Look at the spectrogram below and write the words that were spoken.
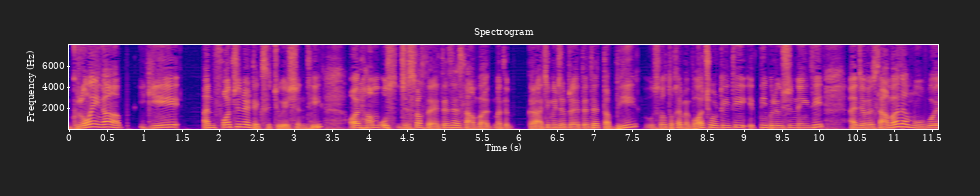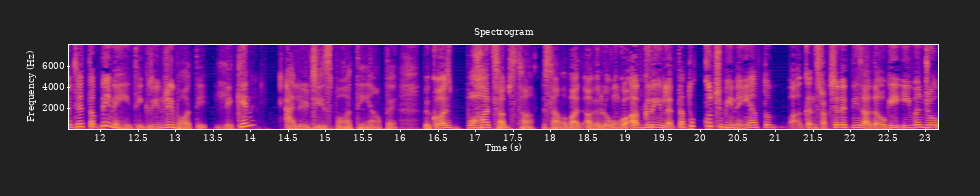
ग्रोइंग अप ये अनफॉर्चुनेट एक सिचुएशन थी और हम उस, जिस वक्त रहते थे इस्लामाबाद मतलब कराची में जब रहते थे, तब भी उस वक्त तो खैर मैं बहुत छोटी थी, इतनी पोल्यूशन नहीं थी। एंड जब इस्लामाबाद हम मूव हुए थे, तब भी नहीं थी। ग्रीनरी बहुत थी। लेकिन एलर्जीज बहुत थी यहाँ पे। बिकॉज़ बहुत सब्ज था इस्लामाबाद। अगर लोगों को अब ग्रीन लगता तो कुछ भी नहीं है। अब तो कंस्ट्रक्शन इतनी ज़्यादा होगी। इवन जो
